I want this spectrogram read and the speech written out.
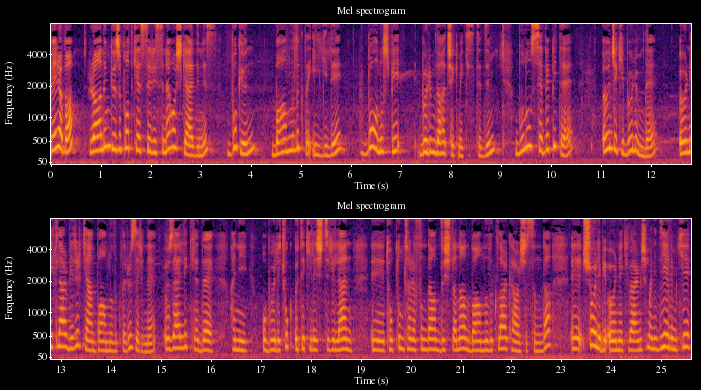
Merhaba, Ra'nın Gözü Podcast serisine hoş geldiniz. Bugün bağımlılıkla ilgili bonus bir bölüm daha çekmek istedim. Bunun sebebi de önceki bölümde örnekler verirken bağımlılıklar üzerine özellikle de hani o böyle çok ötekileştirilen e, toplum tarafından dışlanan bağımlılıklar karşısında e, şöyle bir örnek vermişim. Hani diyelim ki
